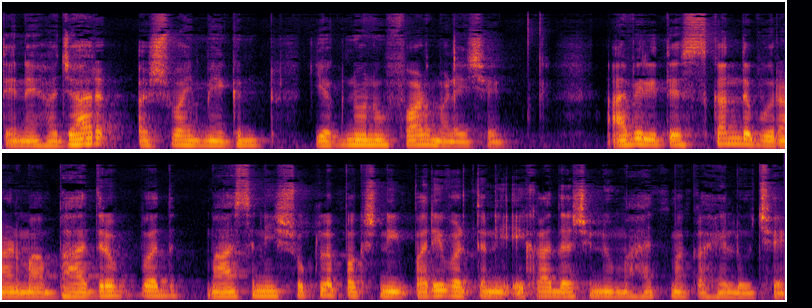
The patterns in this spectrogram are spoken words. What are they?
તેને હજાર અશ્વમેઘ યજ્ઞોનું ફળ મળે છે. આવી રીતે સ્કંદ પુરાણમાં ભાદ્રપદ માસની શુક્લ પક્ષની પરિવર્તની એકાદશીનું મહાત્મા કહેલું છે.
